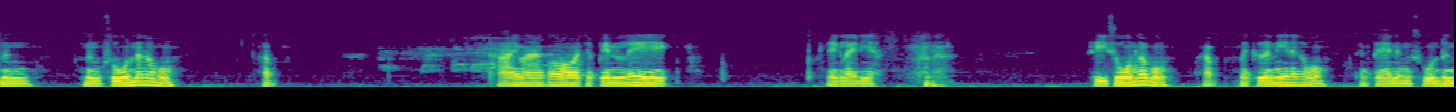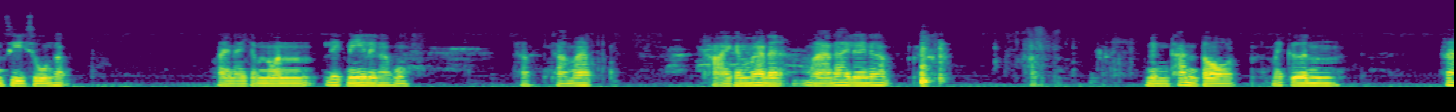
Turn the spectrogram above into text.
หนึ่งหนึ่งศูนย์นะครับผมครับ ท้ายมาก็จะเป็นเลข เลขอะไรเดีอะสี่ศูนย์ครับผมครับ ไม่เกินนี้นะครับผม ตั้งแต่หนึ่งศูนย์ถึงสี่ศูนย์ครับ ภายในจำนวนเลขนี้เลยครับผม ครับ สามารถถ่ายกันมาได้มาได้เลยนะครับ หนึ่งท่านต่อไม่เกินห้า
